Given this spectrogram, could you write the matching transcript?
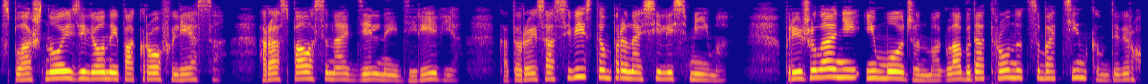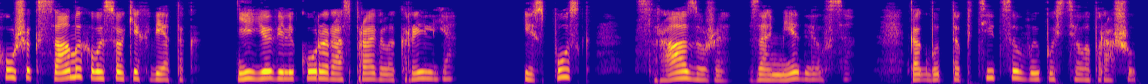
Сплошной зеленый покров леса распался на отдельные деревья, которые со свистом проносились мимо. При желании Имоджин могла бы дотронуться ботинком до верхушек самых высоких веток. Ее великура расправила крылья, и спуск сразу же замедлился, как будто птица выпустила парашют.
